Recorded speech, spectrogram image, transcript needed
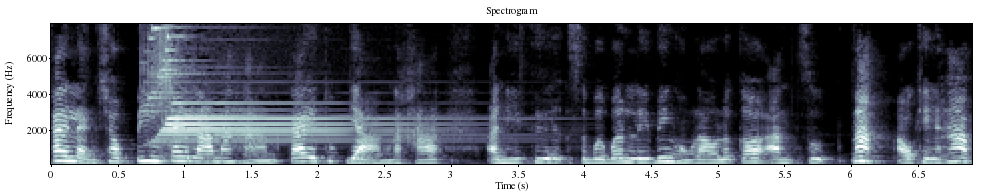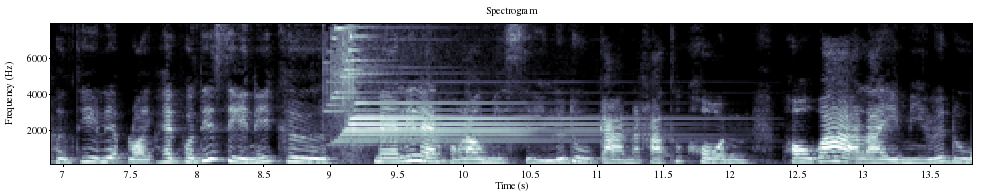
ใกล้แหล่งช้อปปิ้งใกล้ร้านอาหารใกล้ทุกอย่างนะคะ อันนี้คือ suburban living ของเราแล้วก็อันสุดนะโอเค 5 พื้นที่เรียบร้อย เหตุผลที่ 4 นี้คือแมรี่แลนด์ของเรามี 4 ฤดูกาลนะคะ ทุกคน เพราะว่าอะไรมีฤดู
